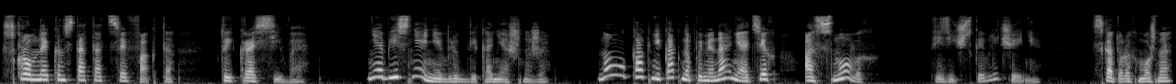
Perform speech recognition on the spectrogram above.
Скромная констатация факта. Ты красивая. Не объяснение в любви, конечно же, но как-никак напоминание о тех основах физическое влечение, с которых можно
